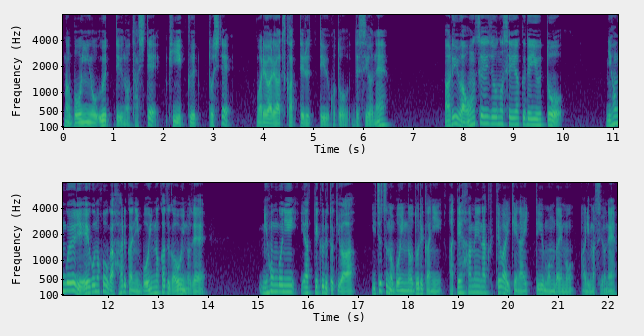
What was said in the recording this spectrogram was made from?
まあ、母音を「う」っていうのを足してピークとして我々は使ってるっていうことですよね。あるいは音声上の制約で言うと日本語より英語の方がはるかに母音の数が多いので日本語にやってくるときは5つの母音のどれかに当てはめなくてはいけないっていう問題もありますよね。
